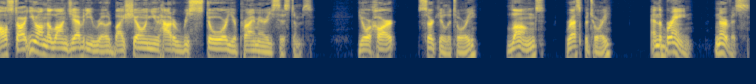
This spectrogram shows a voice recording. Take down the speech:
I'll start you on the longevity road by showing you how to restore your primary systems your heart, circulatory, lungs, respiratory, and the brain, nervous.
